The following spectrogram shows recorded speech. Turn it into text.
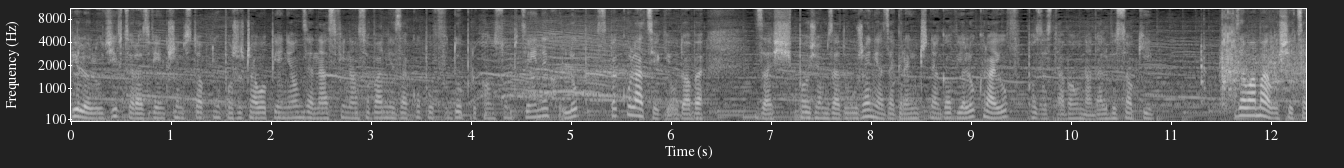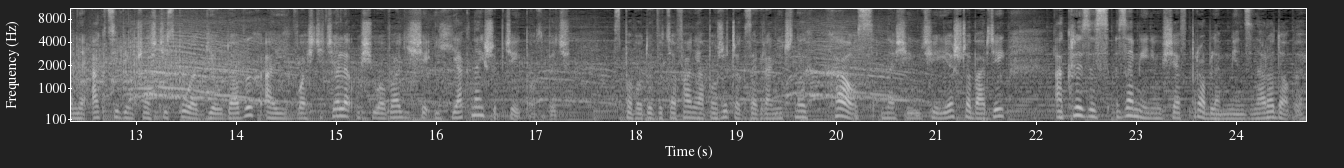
Wielu ludzi w coraz większym stopniu pożyczało pieniądze na sfinansowanie zakupów dóbr konsumpcyjnych lub spekulacje giełdowe, zaś poziom zadłużenia zagranicznego wielu krajów pozostawał nadal wysoki. Załamały się ceny akcji większości spółek giełdowych, a ich właściciele usiłowali się ich jak najszybciej pozbyć. Z powodu wycofania pożyczek zagranicznych chaos nasilił się jeszcze bardziej, a kryzys zamienił się w problem międzynarodowy.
